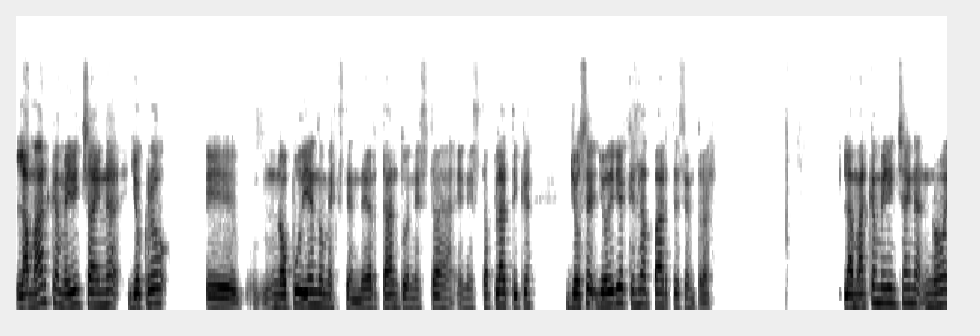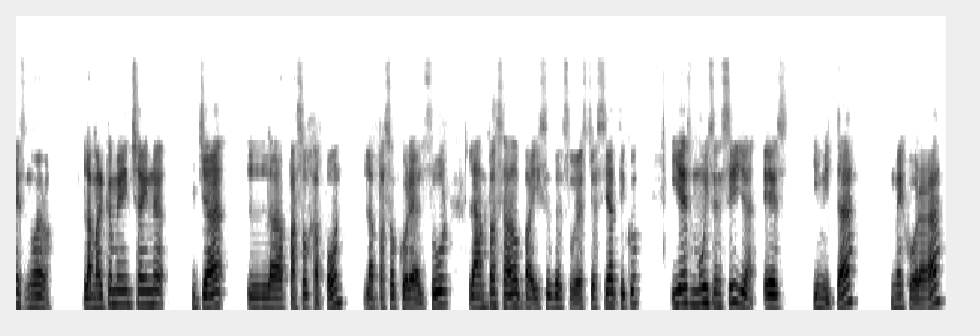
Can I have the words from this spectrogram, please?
La marca Made in China, yo creo, eh, no pudiéndome extender tanto en esta, en esta plática, yo, sé, yo diría que es la parte central la marca Made in China no es nueva. La marca Made in China ya la pasó Japón, la pasó Corea del Sur, la han pasado países del sudeste asiático y es muy sencilla, es imitar, mejorar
